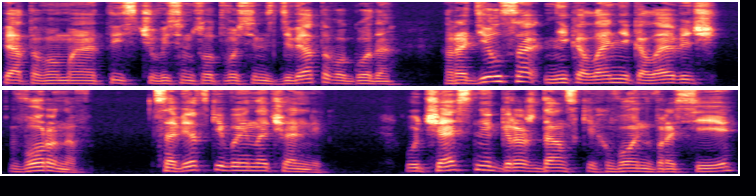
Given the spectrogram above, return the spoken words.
5 мая 1889 года родился Николай Николаевич Воронов, советский военачальник, участник гражданских войн в России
